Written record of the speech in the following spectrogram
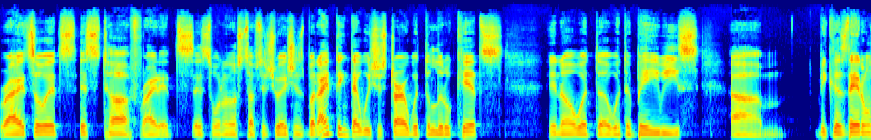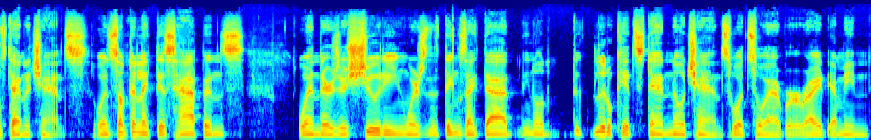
right? So it's it's tough, right? It's it's one of those tough situations. But I think that we should start with the little kids, you know, with the with the babies, um, because they don't stand a chance when something like this happens when there's a shooting, where things like that, you know, the little kids stand no chance whatsoever, right? I mean,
